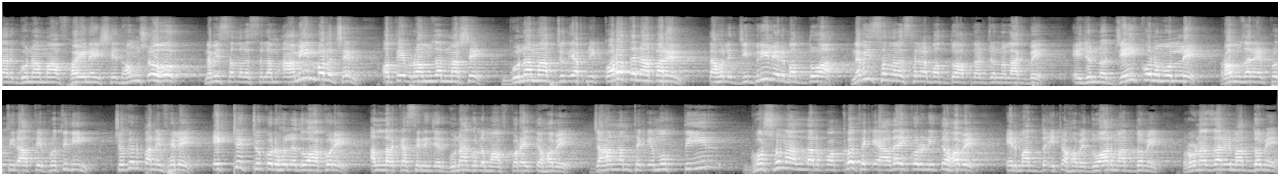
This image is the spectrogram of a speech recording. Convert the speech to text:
তার গুনাহ মাফ হয় নাই, সে ধ্বংস হোক। নবী আলাইহি সাল্লাম আমিন বলেছেন, অতএব রমজান মাসে গুনাহ মাফ যদি আপনি করাতে না পারেন, তাহলে জিবরিলের বদদোয়া, নবী সাল্লাল্লাহু আলাইহি সাল্লামের বদদোয়া আপনার জন্য লাগবে। এই জন্য যেই কোনো মূল্যে রমজানের প্রতি রাতে, প্রতিদিন চোখের পানি ফেলে একটু একটু করে হলে দোয়া করে আল্লাহর কাছে নিজের গুনাহগুলো মাফ করাইতে হবে। জাহান্নাম থেকে মুক্তির ঘোষণা আল্লাহর পক্ষ থেকে আদায় করে নিতে হবে। এর মাধ্যমে এটা হবে দোয়ার মাধ্যমে, রোনাজারির মাধ্যমে,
